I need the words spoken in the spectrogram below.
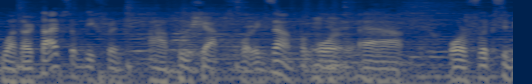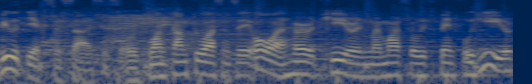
what are types of different uh, push-ups for example or uh, or flexibility exercises. Or if one come to us and say oh i hurt here and my muscle is painful here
